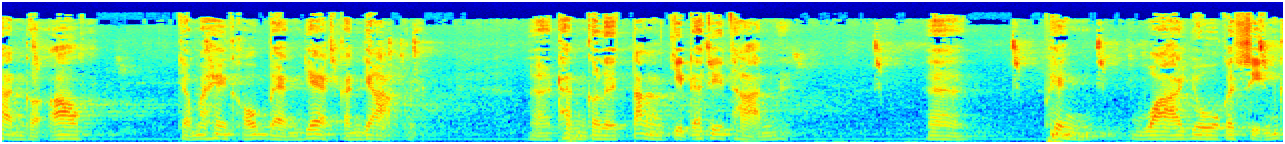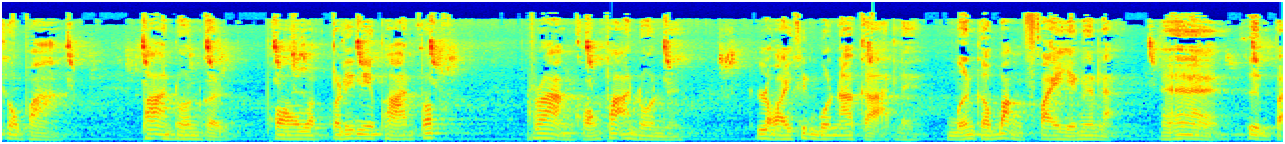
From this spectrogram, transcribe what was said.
ท่านก็เอาจะไม่ให้เขาแบ่งแยกกันยากท่านก็เลยตั้งจิตอธิษฐานเพ่งวายโยกสินเข้ามาพระอนนท์ก็พอวัดปรินิพานปั๊บร่างของพระอนนท์ลอยขึ้นบนอากาศเลย เหมือนกับบั้งไฟอย่างนั้นแหละขึ้นไป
